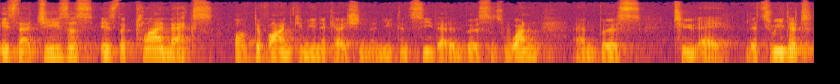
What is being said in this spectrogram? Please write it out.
is that Jesus is the climax of divine communication. And you can see that in verses 1 and verse 2a. Let's read it.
